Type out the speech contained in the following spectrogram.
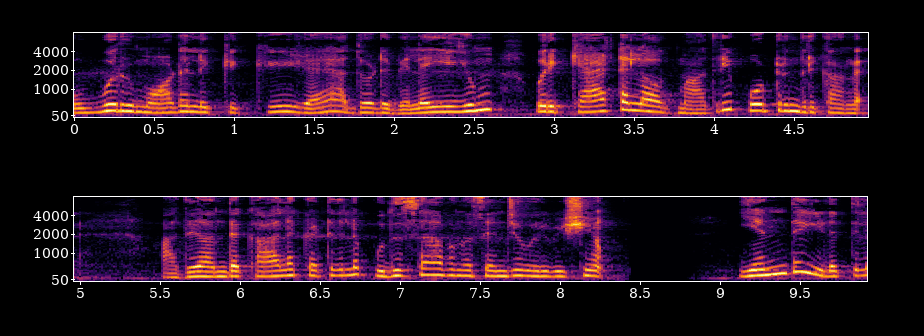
ஒவ்வொரு மாடலுக்கு கீழே அதோட விலையையும் ஒரு கேட்டலாக் மாதிரி போட்டிருந்துருக்காங்க. அது அந்த காலகட்டத்தில் புதுசாக அவங்க செஞ்ச ஒரு விஷயம். எந்த இடத்துல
